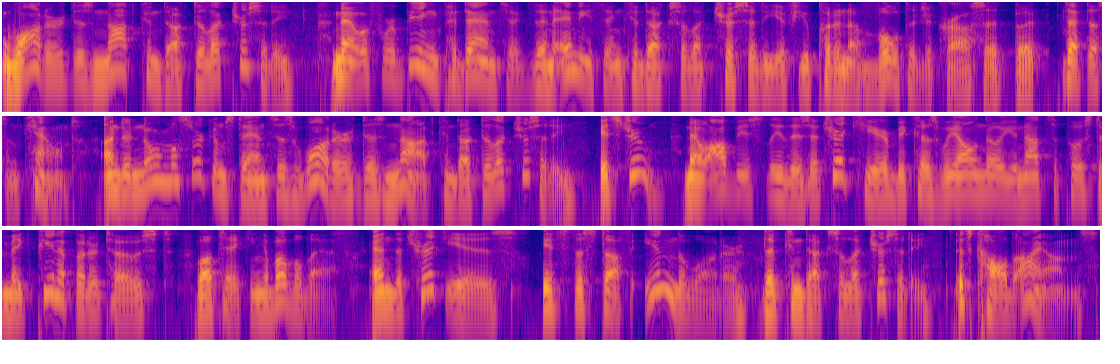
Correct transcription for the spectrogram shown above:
Water does not conduct electricity. Now, if we're being pedantic, then anything conducts electricity if you put enough voltage across it, but that doesn't count. Under normal circumstances, water does not conduct electricity. It's true. Now, obviously, there's a trick here because we all know you're not supposed to make peanut butter toast while taking a bubble bath. And the trick is it's the stuff in the water that conducts electricity. It's called ions.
